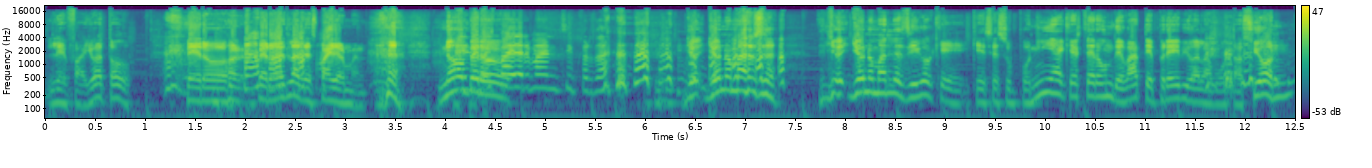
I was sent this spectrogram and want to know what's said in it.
le falló a todo. Pero, pero es la de Spider-Man. No, Es pero Spider-Man, sí, perdón. yo, yo nomás. Yo, yo nomás les digo que, que se suponía que este era un debate previo a la votación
